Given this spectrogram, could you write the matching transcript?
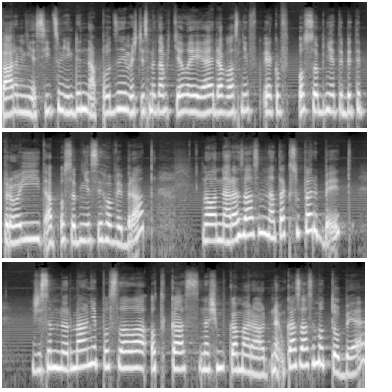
pár měsíců někdy na podzim, ještě jsme tam chtěli jet a vlastně v, jako v, osobně ty byty projít a osobně si ho vybrat. No ale narazila jsem na tak super byt, že jsem normálně poslala odkaz našemu kamarádu. Ne, ukázala jsem ho tobě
